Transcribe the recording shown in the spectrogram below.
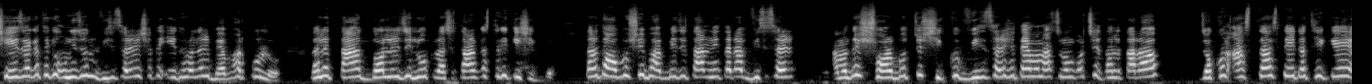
সেই জায়গা থেকে উনি যখন ভিসি স্যারের সাথে এই ধরনের ব্যবহার করল, তাহলে তার দলের যে লোকরা আছে, তার কাছ থেকে কি শিখবে? তারা তো অবশ্যই ভাববে যে তার নেতারা ভিসি স্যারের, আমাদের সর্বোচ্চ শিক্ষক ভিসি স্যারের সাথে এমন আচরণ করছে, তাহলে তারা যখন আস্তে আস্তে এটা থেকে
